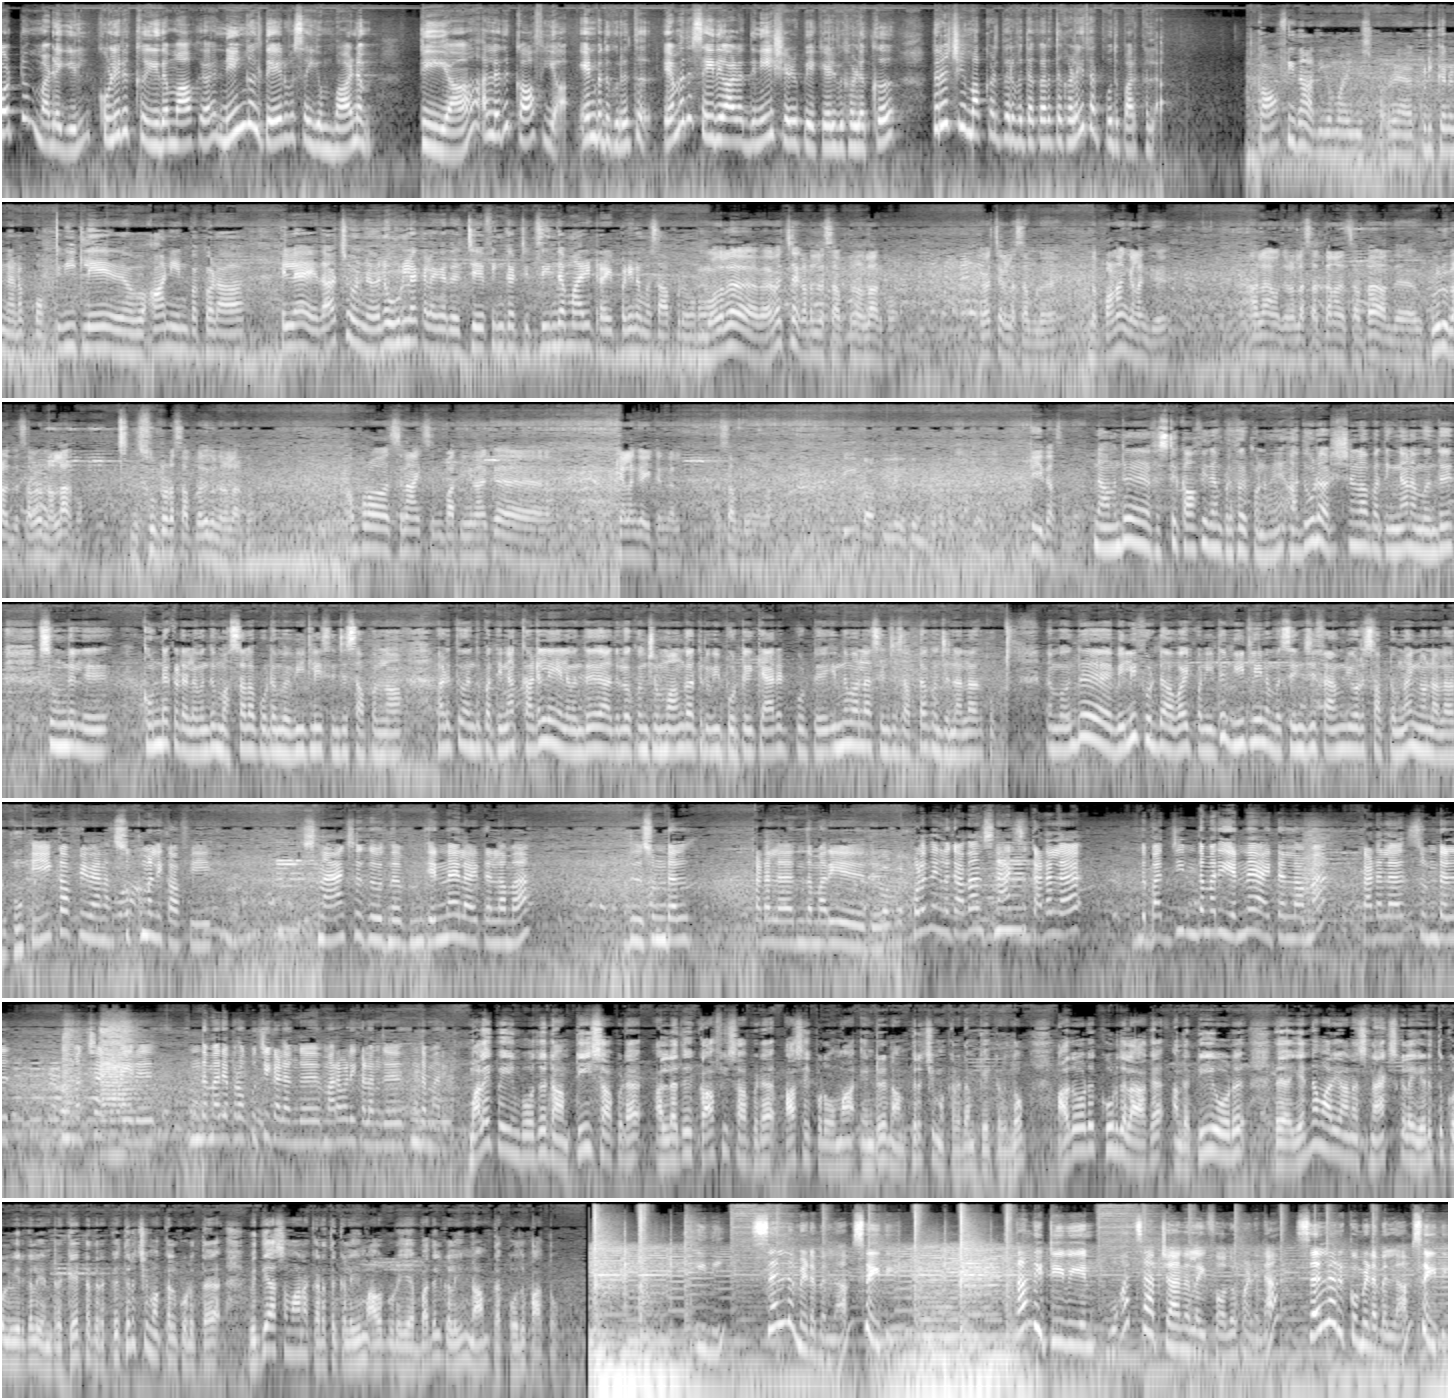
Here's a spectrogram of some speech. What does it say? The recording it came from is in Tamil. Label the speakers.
Speaker 1: கொட்டும் மழையில் குளிருக்கு இதமாக நீங்கள் தேர்வு செய்யும் பானம் டீயா அல்லது காஃபியா என்பது குறித்து எமது செய்தியாளர் தினேஷ் எழுப்பிய கேள்விகளுக்கு திருச்சி மக்கள் தெரிவித்த கருத்துக்களை தற்போது பார்க்கலாம்.
Speaker 2: காஃபி தான் அதிகமாக யூஸ் பண்ண குடிக்கணும்னு நினைப்போம். வீட்டிலே ஆனியன் பக்கோடா இல்லை ஏதாச்சும் ஒன்று இல்லை உருளைக்கிழங்கு வச்சு ஃபிங்கர் சிப்ஸ் இந்த மாதிரி ட்ரை பண்ணி நம்ம சாப்பிடுவோம்.
Speaker 3: முதல்ல விவச்ச கடலை சாப்பிட்டா நல்லாயிருக்கும் விவச்ச கடலை சாப்பிடுவேன். இந்த பனங்கிழங்கு அதெல்லாம் கொஞ்சம் நல்லா சத்தானது சாப்பிட்டா அந்த குளிர் காலத்தில் சாப்பிட நல்லாயிருக்கும். இந்த சூட்டோட சாப்பிட்றது கொஞ்சம் நல்லாயிருக்கும். அப்புறம் ஸ்நாக்ஸ்னு பார்த்தீங்கன்னாக்க கிழங்கு ஐட்டங்கள் சாப்பிடுவேன் எல்லாம்
Speaker 4: டீ காஃபியில் எது உங்களோட பெஸ்ட்
Speaker 3: டீ தான் சாப்பிடுவேன்.
Speaker 5: நான் வந்து ஃபஸ்ட்டு காஃபி தான் ப்ரிஃபர் பண்ணுவேன். அதோட அடிஷ்னலாக பார்த்தீங்கன்னா நம்ம வந்து சுண்டல் கொண்டக்கடலை வந்து மசாலா போட்டு நம்ம வீட்டிலேயே செஞ்சு சாப்பிட்லாம். அடுத்து வந்து பார்த்தீங்கன்னா கடலையில வந்து அதில் கொஞ்சம் மாங்காய் துருவி போட்டு கேரட் போட்டு இந்த மாதிரிலாம் செஞ்சு சாப்பிட்டா கொஞ்சம் நல்லாயிருக்கும் நம்ம வந்து வெளி ஃபுட்டை அவாய்ட் பண்ணிட்டு வீட்லேயே நம்ம செஞ்சு ஃபேமிலியோட சாப்பிட்டோம்னா இன்னும் நல்லாயிருக்கும்
Speaker 6: டீ காஃபி வேணாம். சுக்குமல்லி காஃபி. ஸ்நாக்ஸுக்கு இந்த எண்ணெயில் ஐட்டம் இல்லாமல் இது சுண்டல் கடலை இந்த மாதிரி இது. குழந்தைங்களுக்கு அதான் ஸ்நாக்ஸ் கடலை இந்த பஜ்ஜி இந்த மாதிரி எண்ணெய் ஐட்டம் இல்லாமல் கடலை சுண்டல் மொச்சை பயிறு இந்த மாதிரி அப்புறம் குச்சிக்கிழங்கு மரவள்ளிக்கிழங்கு இந்த மாதிரி.
Speaker 4: மழை பெய்யும் போது நாம் டீ சாப்பிட அல்லது காஃபி சாப்பிட ஆசைப்படுவோமா என்று நாம் திருச்சி மக்களிடம் கேட்டிருந்தோம். அதோடு கூடுதலாக அந்த டீயோடு என்ன மாதிரியான ஸ்நாக்ஸ்களை எடுத்துக்கொள்வீர்கள் என்று கேட்டதற்கு திருச்சி மக்கள் கொடுத்த வித்தியாசமான கருத்துக்களையும் அவர்களுடைய பதில்களையும் நாம் தற்போது பார்த்தோம்.
Speaker 7: இனி செல்லும் இடமெல்லாம் செய்தி. தந்தை டிவியின் வாட்ஸ்அப் சேனலை ஃபாலோ பண்ணினா செல்ல இருக்கும் இடமெல்லாம் செய்தி.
